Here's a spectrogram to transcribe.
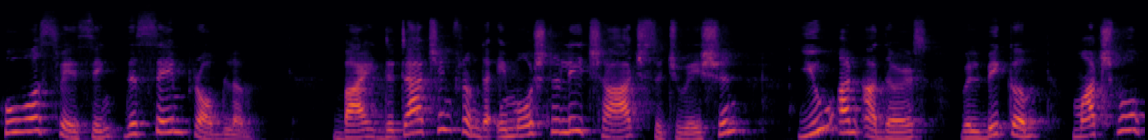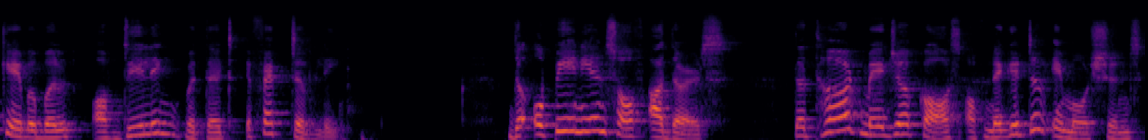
who was facing the same problem. By detaching from the emotionally charged situation, you and others will become much more capable of dealing with it effectively. The opinions of others. The third major cause of negative emotions,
